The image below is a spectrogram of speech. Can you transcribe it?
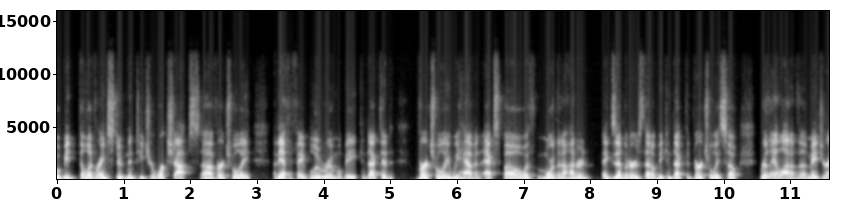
We'll be delivering student and teacher workshops uh, virtually. the FFA Blue Room will be conducted virtually. We have an expo with more than 100 exhibitors that'll be conducted virtually. So really a lot of the major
